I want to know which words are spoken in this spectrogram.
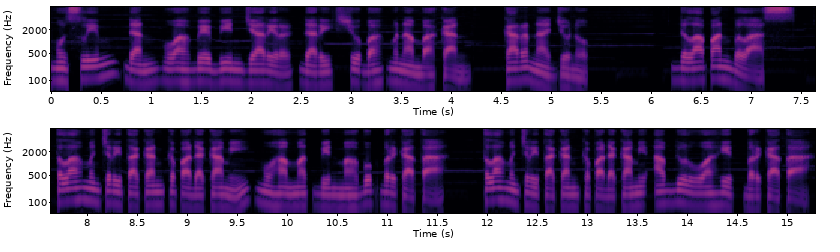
Muslim dan Wahbe bin Jarir dari Syubah menambahkan, karena junub. 18. Telah menceritakan kepada kami, Muhammad bin Mahbub berkata, telah menceritakan kepada kami Abdul Wahid berkata,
